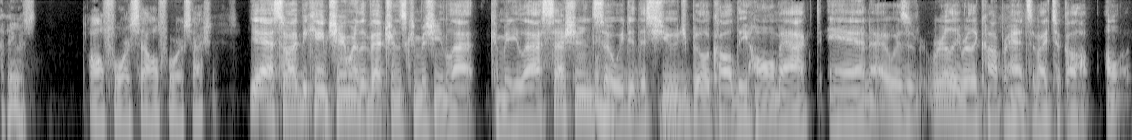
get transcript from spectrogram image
I think it was all four, all four sessions. Yeah, so I became chairman of the Veterans Commission la- Committee last session. Mm-hmm. So we did this huge bill called the Home Act, and it was really, really comprehensive. I took all, all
